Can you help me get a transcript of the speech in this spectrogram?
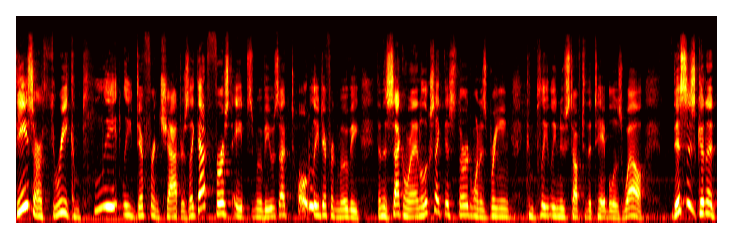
these are three completely different chapters. Like that first Apes movie was a totally different movie than the second one, and it looks like this third one is bringing completely new stuff to the table as well. This is going to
